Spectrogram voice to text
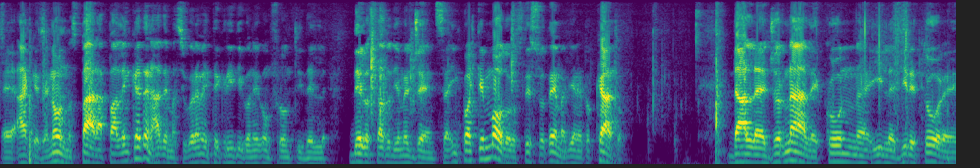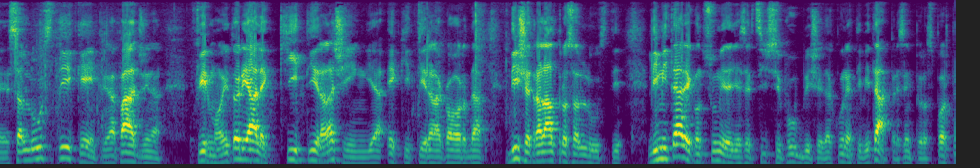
eh, anche se non spara a palle incatenate, ma sicuramente critico nei confronti del, dello stato di emergenza. In qualche modo lo stesso tema viene toccato dal giornale con il direttore Sallusti che in prima pagina firma editoriale chi tira la cinghia e chi tira la corda. Dice tra l'altro Sallusti, limitare i consumi degli esercizi pubblici ed alcune attività, per esempio lo sport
